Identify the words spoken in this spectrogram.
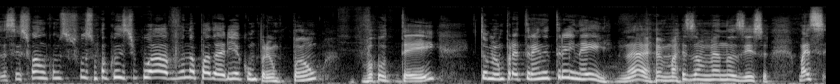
Vocês falam como se fosse uma coisa tipo, ah, vou na padaria, comprei um pão, voltei. Tomei um pré-treino e treinei, né? Mais ou menos isso. Mas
